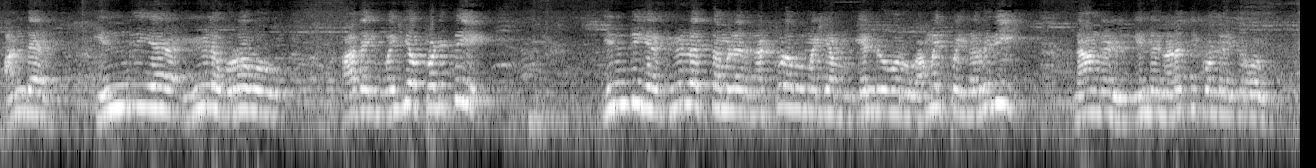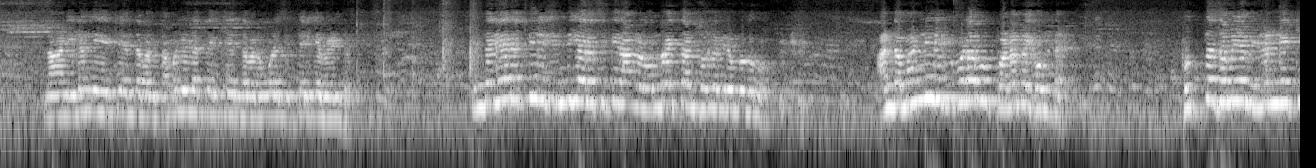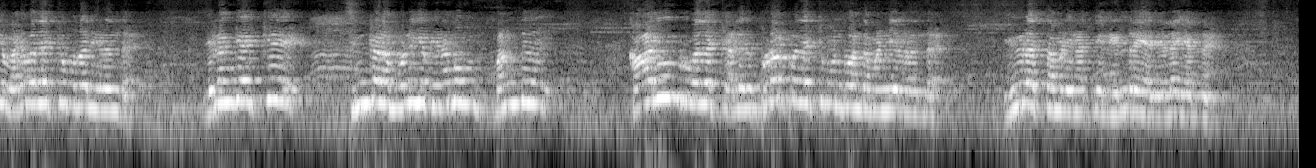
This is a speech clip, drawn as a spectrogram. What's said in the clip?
அந்த இந்திய ஈழ உறவு அதை மையப்படுத்தி இந்திய ஈழத்தமிழர் நட்புறவு மையம் என்று ஒரு அமைப்பை நிறுவி நாங்கள் இன்று நடத்தி கொண்டிருக்கிறோம். நான் இலங்கையைச் சேர்ந்தவன் தமிழீழத்தைச் சேர்ந்தவன் உங்களுக்கு தெரிய வேண்டும். இந்த நேரத்தில் இந்திய அரசுக்கு நாங்கள் ஒன்றைத்தான் சொல்ல விரும்புகிறோம். அந்த மண்ணில் இவ்வளவு பழமை கொண்ட புத்த சமயம் இலங்கைக்கு வருவதற்கு முதல் இருந்த. இலங்கைக்கு சிங்கள மொழியும் இனமும் வந்து காலூன்றுவதற்கு அல்லது பிறப்பதற்கு முன்பு அந்த மண்ணில் இருந்த. ஈழத்தமிழினத்தின் இன்றைய நிலை என்ன?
